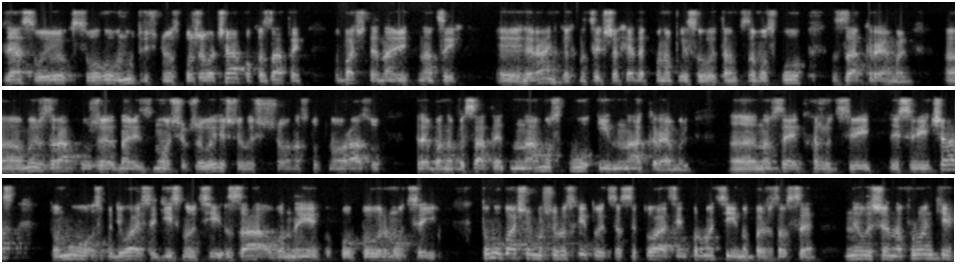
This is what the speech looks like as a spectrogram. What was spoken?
для свого свого внутрішнього споживача. Показати, ви бачите, навіть на цих е, гераньках, на цих шахедах понаписували там за Москву за Кремль. Е, Ми ж зранку вже навіть зночі вже вирішили, що наступного разу треба написати на Москву і на Кремль. Е, На все як кажуть свій свій час. Тому сподіваюся, дійсно ці за вони по- повернуться їм. Тому бачимо, що розхитується ситуація інформаційно, перш за все, не лише на фронті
